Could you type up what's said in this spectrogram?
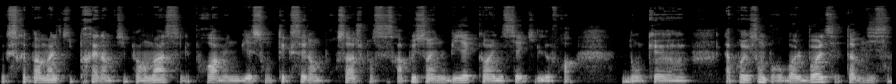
Donc ce serait pas mal qu'ils prennent un petit peu en masse. Les programmes NBA sont excellents pour ça. Je pense que ce sera plus en NBA qu'en NCA qu'il le fera. Donc euh, la projection pour Bol Bol, c'est top 10.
